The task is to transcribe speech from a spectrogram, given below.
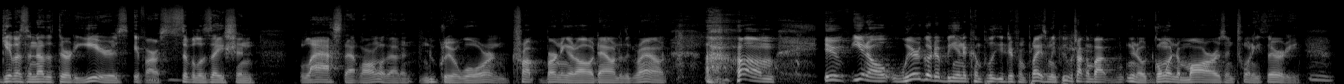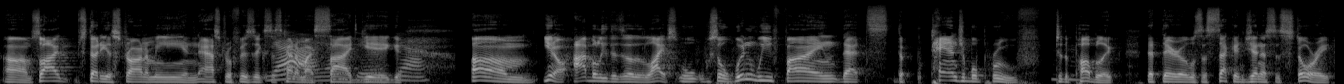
give us another 30 years if our mm-hmm. civilization lasts that long without a nuclear war and Trump burning it all down to the ground. Um, if you know, we're going to be in a completely different place. I mean, people talking about you know going to Mars in 2030. Um, so I study astronomy and astrophysics. It's kind of my yeah, side you gig. Yeah. Um, you know, I believe there's other lives. So- So when we find that's the tangible proof to the public that there was a second Genesis story,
